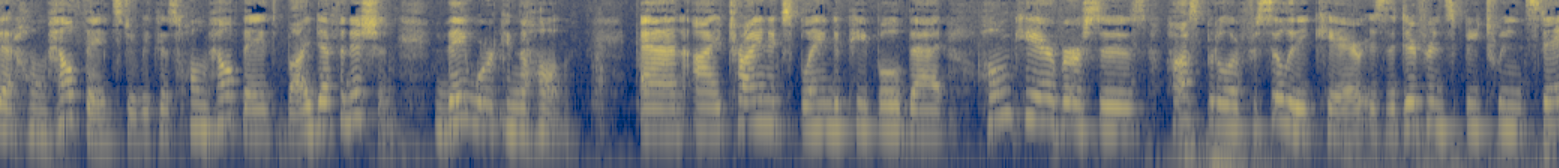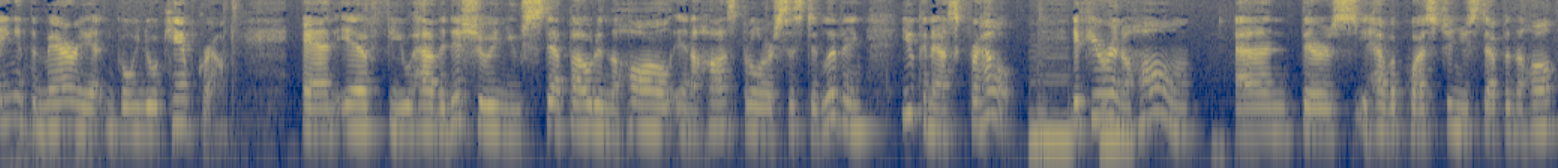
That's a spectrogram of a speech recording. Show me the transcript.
that home health aides do because home health aides, by definition, they work in the home. And I try and explain to people that home care versus hospital or facility care is the difference between staying at the Marriott and going to a campground. And if you have an issue and you step out in the hall in a hospital or assisted living, you can ask for help. If you're in a home and there's you have a question, you step in the hall,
